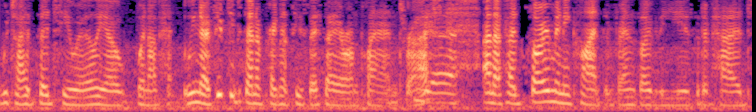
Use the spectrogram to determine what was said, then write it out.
which I had said to you earlier, when I've had, we know 50% of pregnancies they say are unplanned, right? Yeah. And I've had so many clients and friends over the years that have had,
